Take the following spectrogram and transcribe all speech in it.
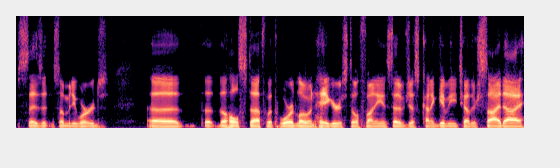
says it in so many words. Uh, the the whole stuff with Wardlow and Hager is still funny. Instead of just kind of giving each other side eye,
